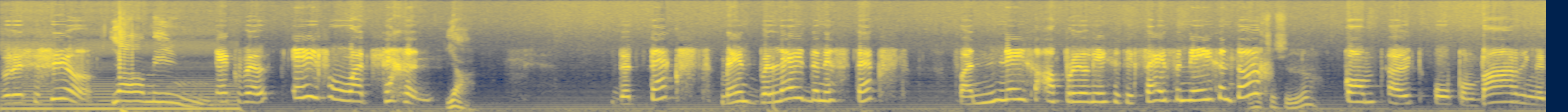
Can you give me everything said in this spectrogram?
Cecile, Ja, Min. ik wil even wat zeggen. Ja, De tekst, mijn beleidenistekst van 9 april 1995 zie je. komt uit Openbaringen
